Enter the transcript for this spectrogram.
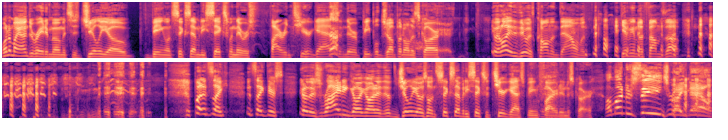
One of my underrated moments is Giglio being on 676 when they were firing tear gas and there were people jumping on his car. Yeah, but all you had to do is calm them down with giving them the thumbs up. But it's like it's like there's you know there's rioting going on and Giglio's on 676 with tear gas being fired in his car. I'm under siege right now.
